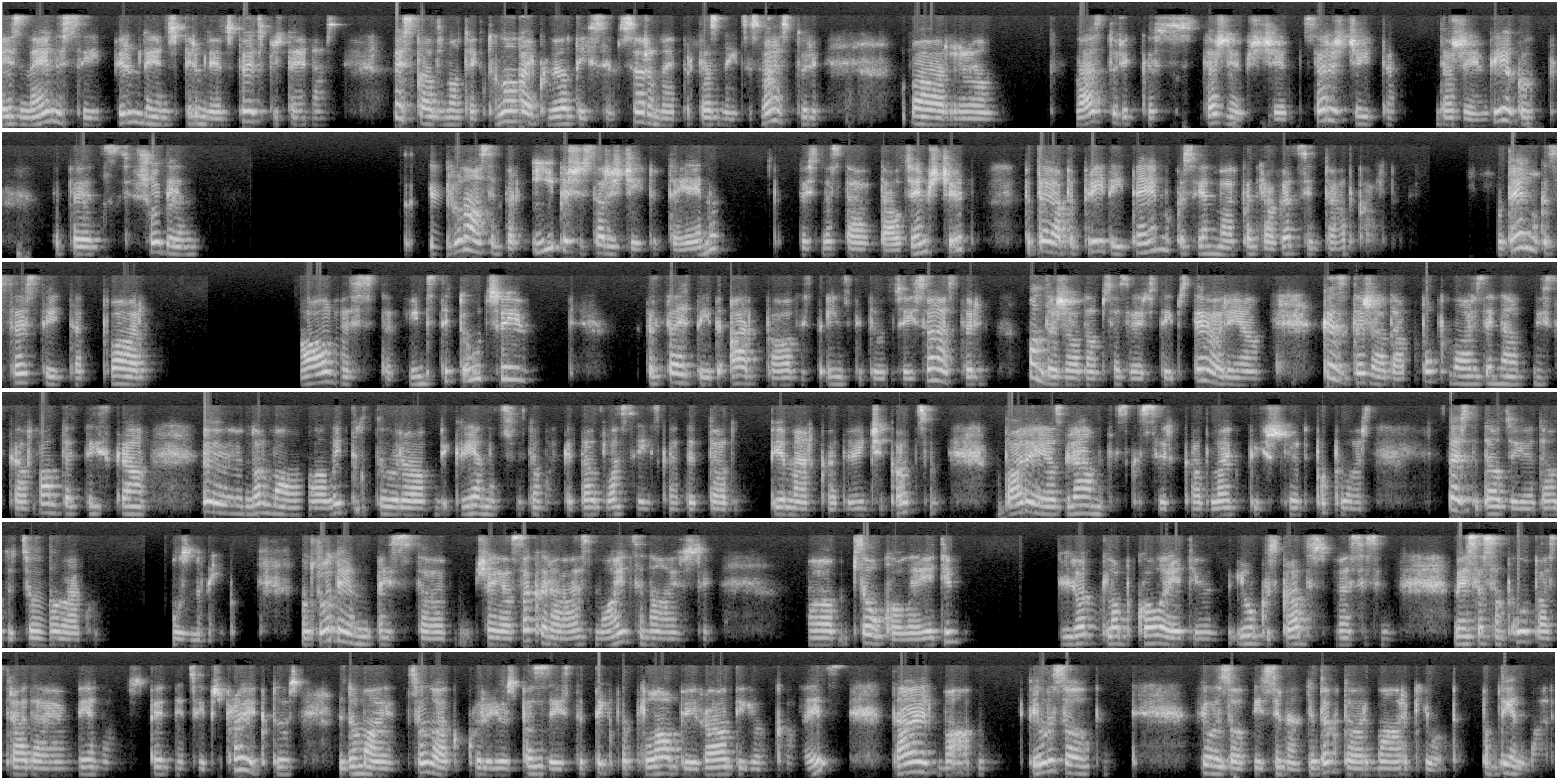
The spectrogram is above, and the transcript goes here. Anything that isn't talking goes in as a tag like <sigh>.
reiz mēnesī, pirmdienas, pirmdienas pēcpusdienās, mēs kādu noteiktu laiku veltīsim sarunai par baznīcas vēsturi, par um, vēsturi, kas dažiem šķiet sarežģīta, dažiem viegla. Tāpēc šodien runāsim par īpaši sarežģītu tēmu, vismaz tā daudziem šķiet, bet tajā pat brīdī tēmu, kas vienmēr katrā gadsimtā atkārtojas. Un tēma, kas saistīta par pāvesta institūciju, kas saistīta ar pāvesta institūcijas vēsturi un dažādām sazvērstības teorijām, kas dažādā populāra zinātniskā, fantastiskā, e, normālā literatūrā, ikvienas, es domāju, ka daudz lasījis kādu tādu piemēru, kāda viņš ir kots un pārējās grāmatas, kas ir kādu laiku bijušas ļoti populāras, saista daudzajā daudzu cilvēku uzmanību. Un šodien es šajā sakarā esmu aicinājusi savu kolēģi, ļoti labu kolēģi, un ilgus gadus mēs esam, mēs esam kopā strādājam vienos pētniecības projektos. Es domāju, cilvēku, kuru jūs pazīstat tikpat labi radio kā es, tā ir filozofa, filozofijas zinātņu doktora Māra Kjota. Labdien, Māra!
